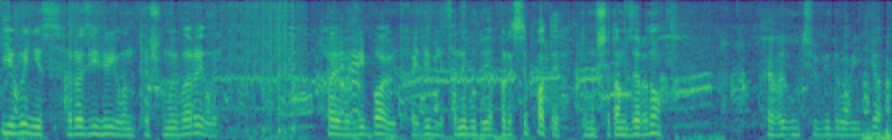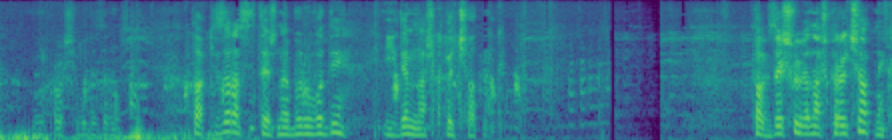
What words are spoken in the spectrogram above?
і виніс розігріван те, що ми варили. Хай вигрібають, хай дивляться. Не буду я пересипати, тому що там зерно. Хай лучше відро віддять, мені проще буде заносити. Так, і зараз теж наберу води і йдемо наш крольчатник. Так, зайшов я наш крольчатник.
